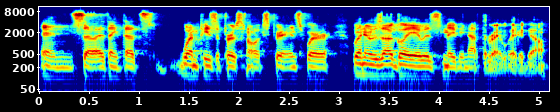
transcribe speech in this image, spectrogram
and so I think that's one piece of personal experience where when it was ugly, it was maybe not the right way to go.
